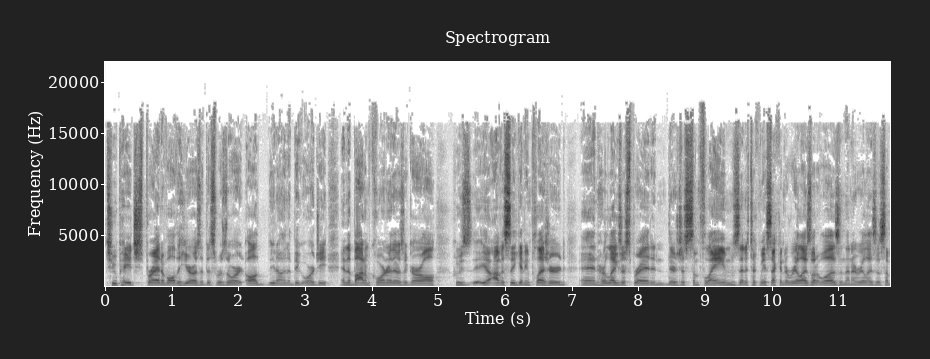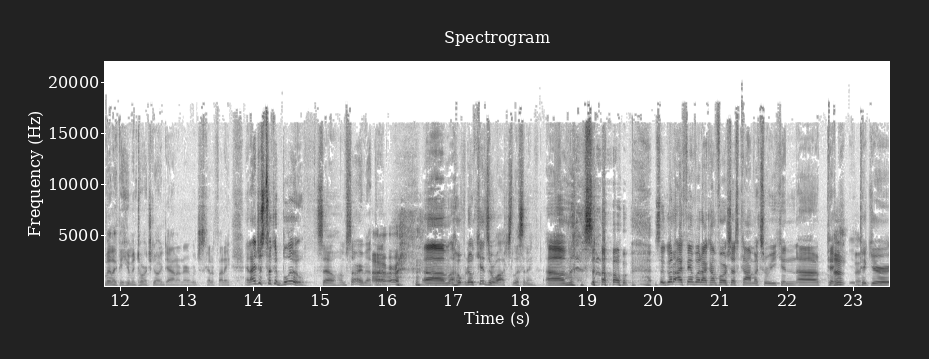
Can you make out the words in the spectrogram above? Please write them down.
two page spread of all the heroes at this resort, all you know, in a big orgy. In the bottom corner, there's a girl who's you know, obviously getting pleasured, and her legs are spread, and there's just some flames. And it took me a second to realize what it was, and then I realized it was something like the Human Torch going down on her, which is kind of funny. And I just took it blue, so I'm sorry about that. um, I hope no kids are watching listening. Um, so so go to ifanboy.com forward slash comics where you can uh, pick pick your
